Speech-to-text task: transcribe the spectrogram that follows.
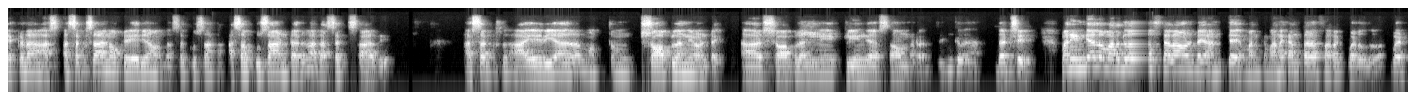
ఎక్కడ అస- అసక్సా అని ఒక ఏరియా ఉంది. అసకుసా అసకుసా అంటారు. అది అసక్సా అది. అసక్స్ ఆ ఏరియా మొత్తం షాపులన్నీ ఉంటాయి. ఆ షాపులన్నీ క్లీన్ చేస్తా ఉన్నారు. ఇంకా దట్స్ ఇట్ మన ఇండియాలో వరదలు వస్తే ఎలా ఉంటాయి? అంతే. మనకి మనకంత ఫరక్ పడదు. బట్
